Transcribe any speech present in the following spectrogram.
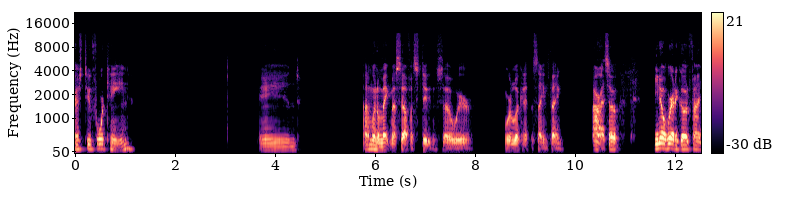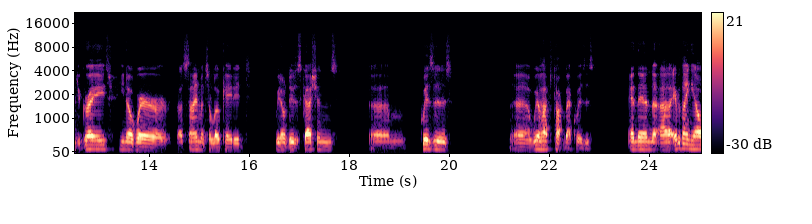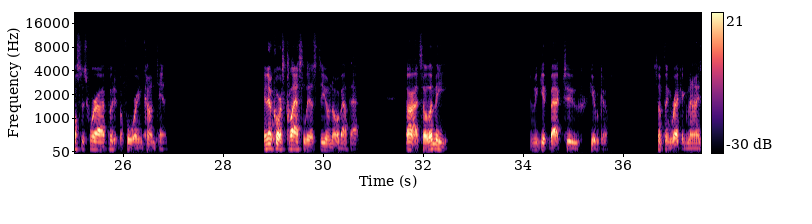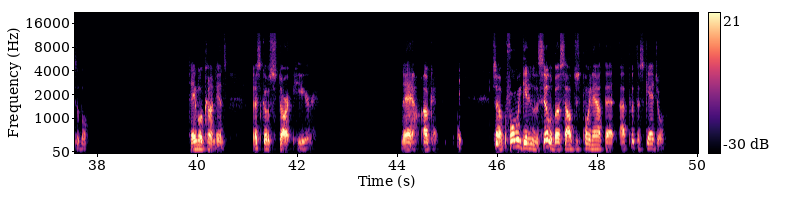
There's 214. And I'm going to make myself a student, so we're we're looking at the same thing. All right, so you know where to go to find your grades. You know where assignments are located. We don't do discussions, um, quizzes. Uh, we'll have to talk about quizzes. And then uh, everything else is where I put it before in content. And of course, class list, you'll know about that. All right, so let me let me get back to, here we go. Something recognizable. Table of contents. Let's go start here. Now, okay. So before we get into the syllabus, I'll just point out that I put the schedule.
